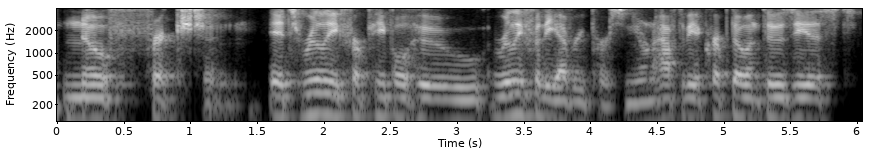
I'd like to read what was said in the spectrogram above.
no friction. It's really for people who, really for the every person. You don't have to be a crypto enthusiast.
